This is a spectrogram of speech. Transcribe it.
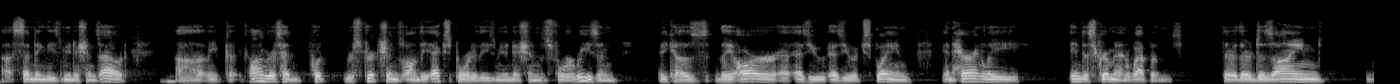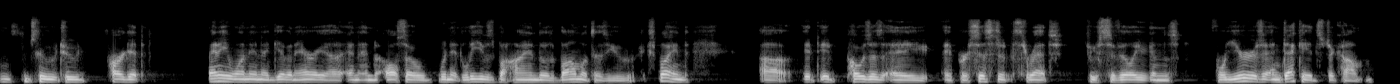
uh, sending these munitions out. Uh, I mean, Congress had put restrictions on the export of these munitions for a reason, because they are, as you as you explained, inherently indiscriminate weapons. They're they're designed to to target anyone in a given area, and and also when it leaves behind those bomblets, as you explained, uh, it it poses a a persistent threat to civilians for years and decades to come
